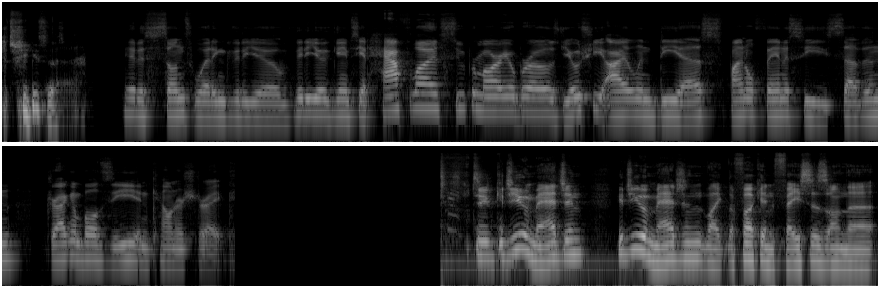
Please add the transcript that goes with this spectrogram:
Jesus. He had his son's wedding video, video games. He had Half Life, Super Mario Bros., Yoshi Island DS, Final Fantasy VII, Dragon Ball Z, and Counter Strike. Dude, could you imagine? Could you imagine like the fucking faces on the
